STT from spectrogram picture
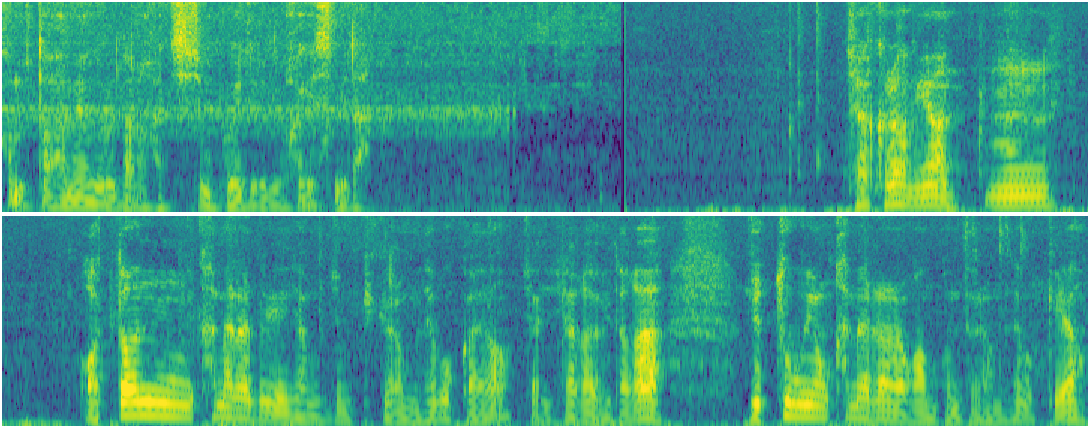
컴퓨터 화면으로다가 같이 좀 보여드리도록 하겠습니다. 자 그러면 음, 어떤 카메라들이 한번 좀 비교를 한번 해볼까요? 자 제가 여기다가 유튜브용 카메라라고 한번 검색을 한번 해볼게요.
